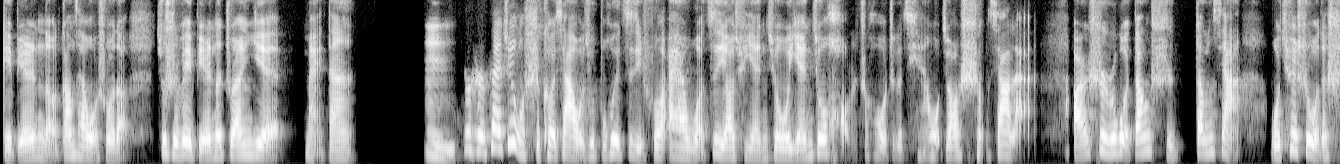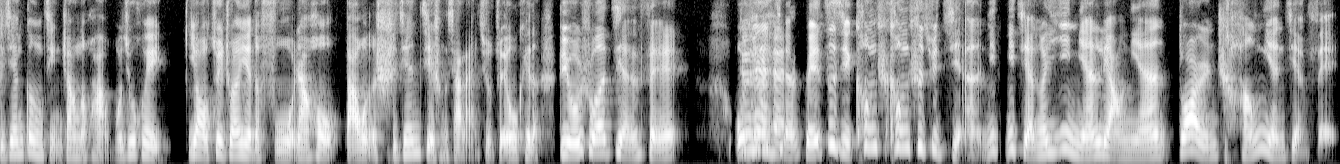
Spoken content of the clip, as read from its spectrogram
给别人的，刚才我说的，就是为别人的专业买单。嗯，就是在这种时刻下，我就不会自己说，哎，我自己要去研究，我研究好了之后，我这个钱我就要省下来。而是如果当时当下我确实我的时间更紧张的话，我就会要最专业的服务，然后把我的时间节省下来，就最 OK 的。比如说减肥。我觉得减肥自己吭哧吭哧去减，你你减个一年两年，多少人常年减肥？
